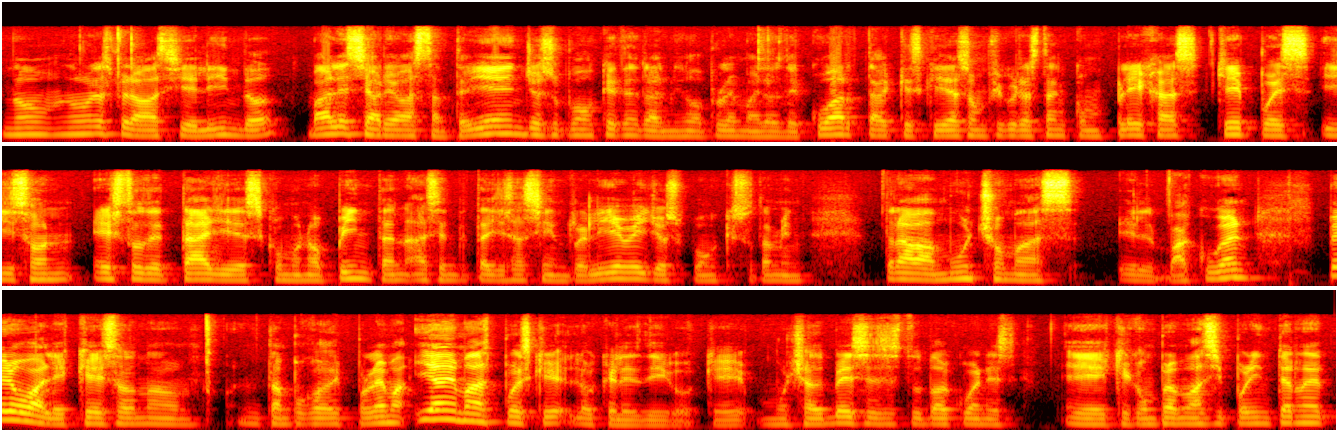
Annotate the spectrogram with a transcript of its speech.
no, no me lo esperaba así de lindo. Vale, se abre bastante bien. Yo supongo que tendrá el mismo problema de los de cuarta, que es que ya son figuras tan complejas que pues, y son estos detalles, como no pintan, hacen detalles así en relieve. Yo supongo que eso también traba mucho más el Bakugan, pero vale, que eso no, tampoco hay problema. Y además, pues que lo que les digo, que muchas veces estos Bakuganes eh, que compramos así por internet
